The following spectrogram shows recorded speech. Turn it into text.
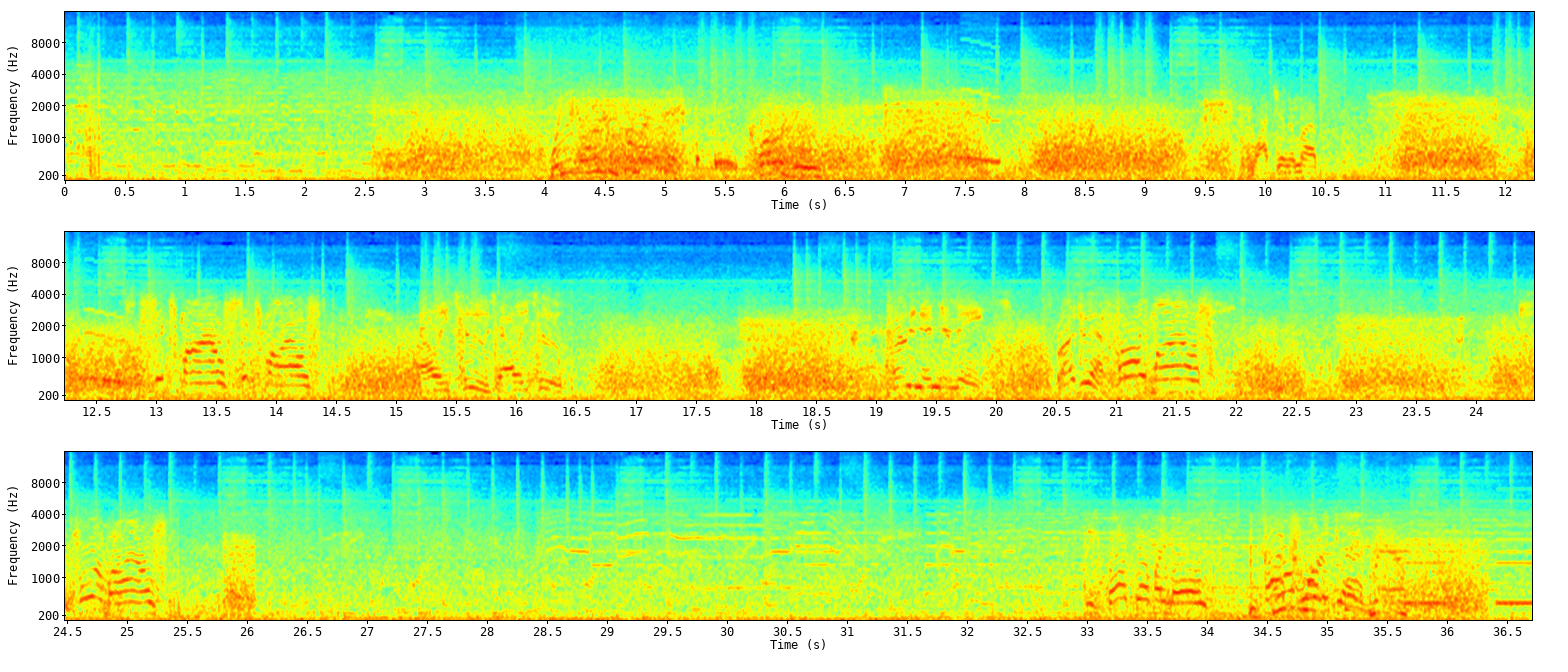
He's back on my nose. Fox one again. Man.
